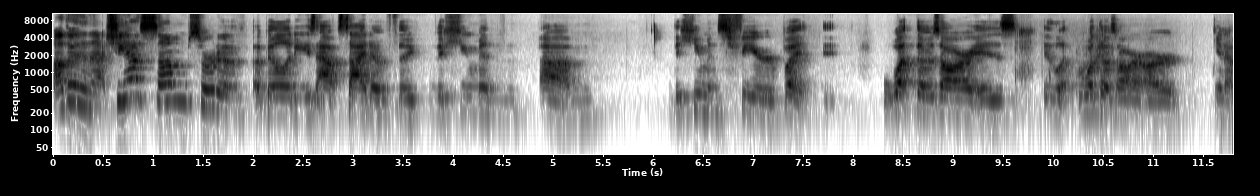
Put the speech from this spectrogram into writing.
other than that, she has some sort of abilities outside of the, the human um, the human sphere, but what those are is what those are are you know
